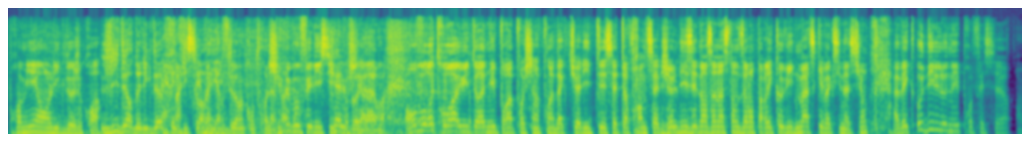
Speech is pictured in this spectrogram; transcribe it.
premier en Ligue 2, je crois. Leader de Ligue 2 après une victoire hier magnifique. 2-1 contre Je Laval. vous félicite, Quel bonheur. On vous retrouvera à 8h30 pour un prochain point d'actualité, 7h37. Je le disais, dans un instant, nous allons parler Covid, masque et vaccination avec Odile Launay, professeur en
